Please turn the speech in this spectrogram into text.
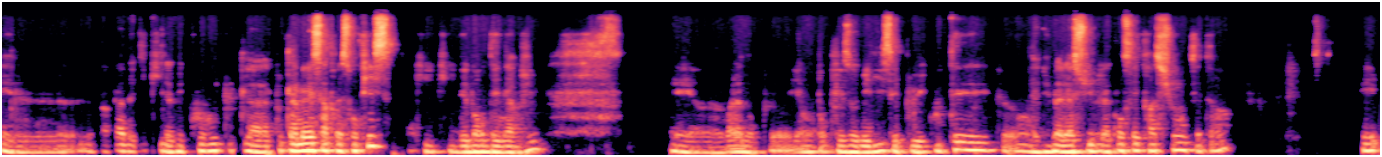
le, papa m'a dit qu'il avait couru toute la, toute la messe après son fils, qui déborde d'énergie. Et euh, voilà, donc euh, il y a longtemps que les homélies, c'est plus écouté, qu'on a du mal à suivre la consécration, etc. Et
